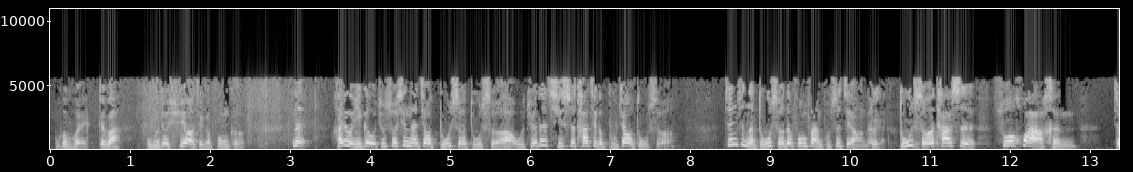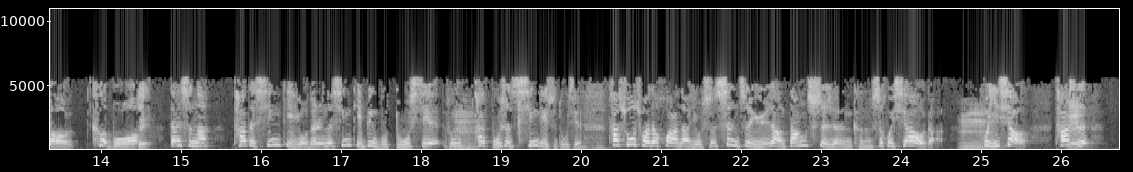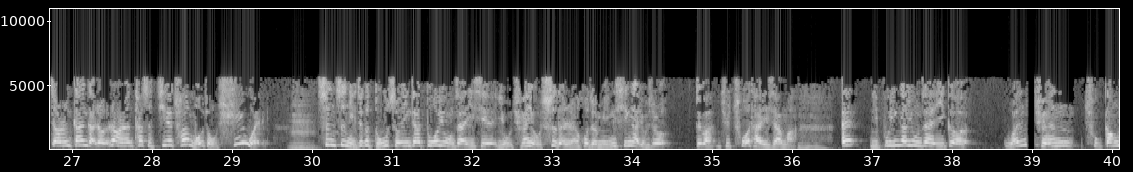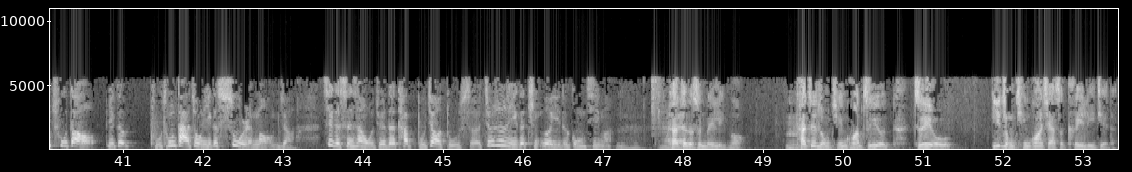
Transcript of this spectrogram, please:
会不会对吧？我们就需要这个风格。那还有一个，我就说现在叫毒舌毒舌啊，我觉得其实他这个不叫毒舌，真正的毒舌的风范不是这样对的。毒舌他是说话很叫刻薄，对。但是呢。他的心地，有的人的心地并不毒蝎，就是嗯他不是心地是毒蝎，他说出来的话呢，有时甚至于让当事人可能是会笑的，嗯。会一笑，他是对。让人尴尬，让让人他是揭穿某种虚伪，嗯甚至你这个毒舌应该多用在一些有权有势的人或者明星啊，有时候对吧？你去戳他一下嘛。哎，你不应该用在一个完全出刚出道一个普通大众一个素人嘛？我们讲，这个身上，我觉得他不叫毒舌，就是一个挺恶意的攻击嘛。嗯他这个是没礼貌，他这种情况只有只有一种情况下是可以理解的，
